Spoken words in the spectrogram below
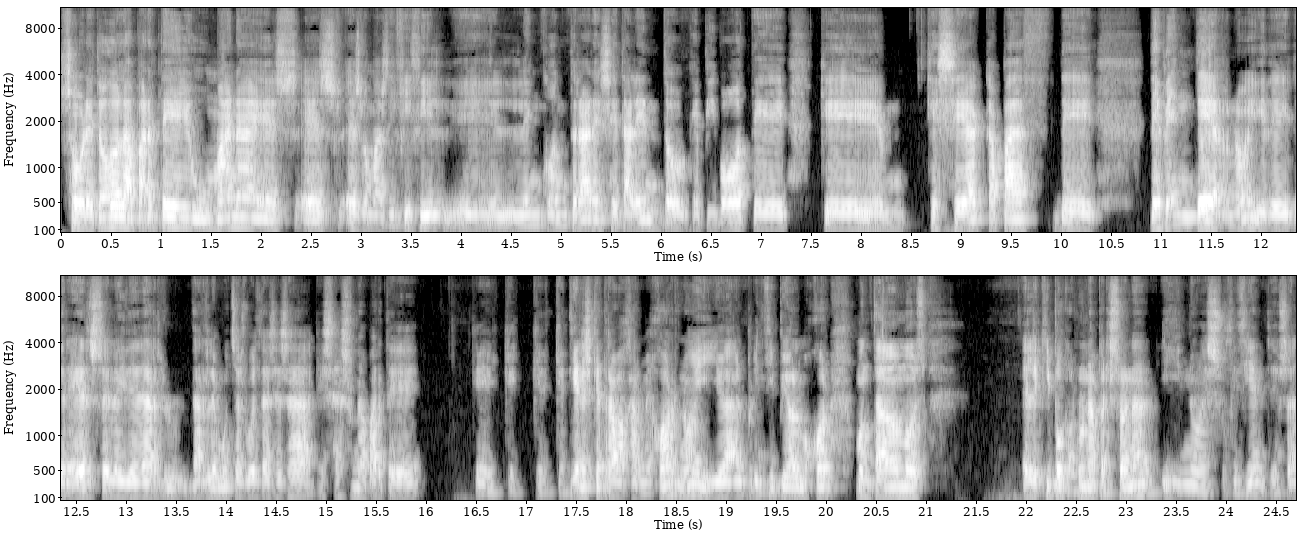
sobre todo la parte humana es, es, lo más difícil, el encontrar ese talento que pivote, que, sea capaz de, vender ¿no? y de creérselo y de dar, darle muchas vueltas, esa, esa es una parte que, tienes que trabajar mejor, ¿no? Y al principio a lo mejor montábamos el equipo con una persona y no es suficiente. O sea,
